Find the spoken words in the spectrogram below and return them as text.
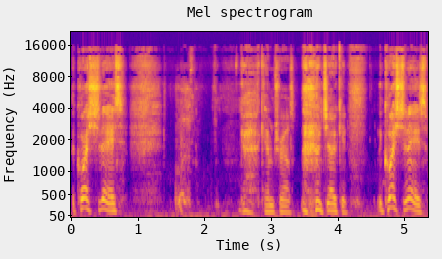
the question is, chemtrails, I'm joking. The question is,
